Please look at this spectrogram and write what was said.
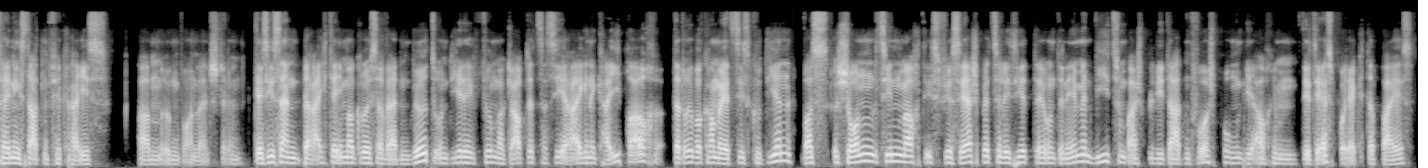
Trainingsdaten für KIs ähm, irgendwo online stellen. Das ist ein Bereich, der immer größer werden wird und jede Firma glaubt jetzt, dass sie ihre eigene KI braucht. Darüber kann man jetzt diskutieren. Was schon Sinn macht, ist für sehr spezialisierte Unternehmen, wie zum Beispiel die Datenvorsprung, die auch im DTS-Projekt dabei ist,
